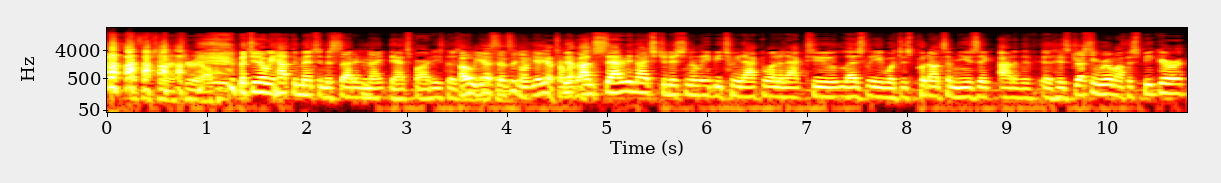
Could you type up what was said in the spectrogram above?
that's actually not true at all. But you know, we have to mention the Saturday night dance parties. Those Oh yes, that's a good one. Yeah, yeah. Talk Yeah, about on. Saturday nights, traditionally between Act One and Act Two, Leslie would just put on some music out of the, uh, his dressing room off a speaker,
